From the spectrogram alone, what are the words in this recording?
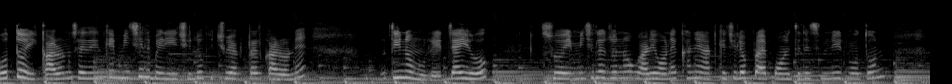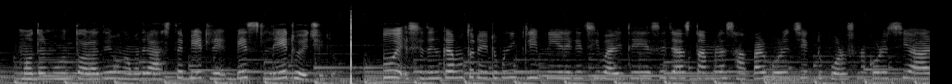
হতোই, কারণ সেদিনকে মিছিল বেরিয়েছিল কিছু একটার কারণে, তৃণমূলের, যাই হোক। সো এই মিছিলের জন্য গাড়ি অনেকখানি আটকে ছিল, প্রায় পঁয়তাল্লিশ মিনিট মতন। মদনমোহন তলাতে এবং আমাদের আসতে বেশ লেট হয়েছিল। তো সেদিনকার মতন এটুকুনি ক্লিপ নিয়ে রেখেছি বাড়িতে এসে জাস্ট আমরা সাফার করেছি, একটু পড়াশোনা করেছি আর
